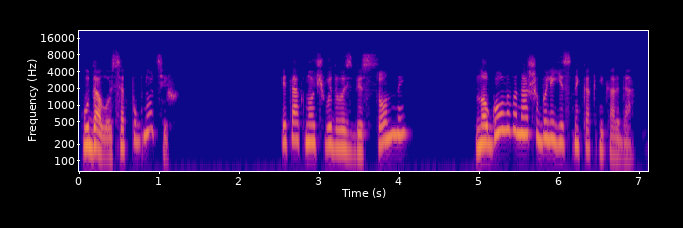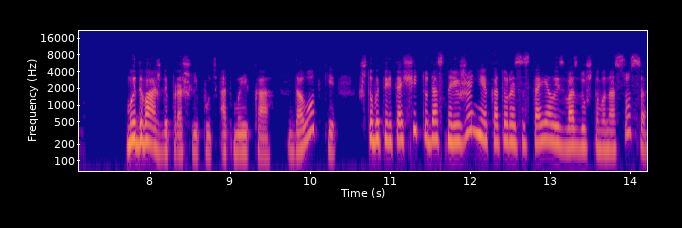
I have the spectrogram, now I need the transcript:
удалось отпугнуть их. Итак, ночь выдалась бессонной, но головы наши были ясны как никогда. Мы дважды прошли путь от маяка до лодки, чтобы перетащить туда снаряжение, которое состояло из воздушного насоса,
